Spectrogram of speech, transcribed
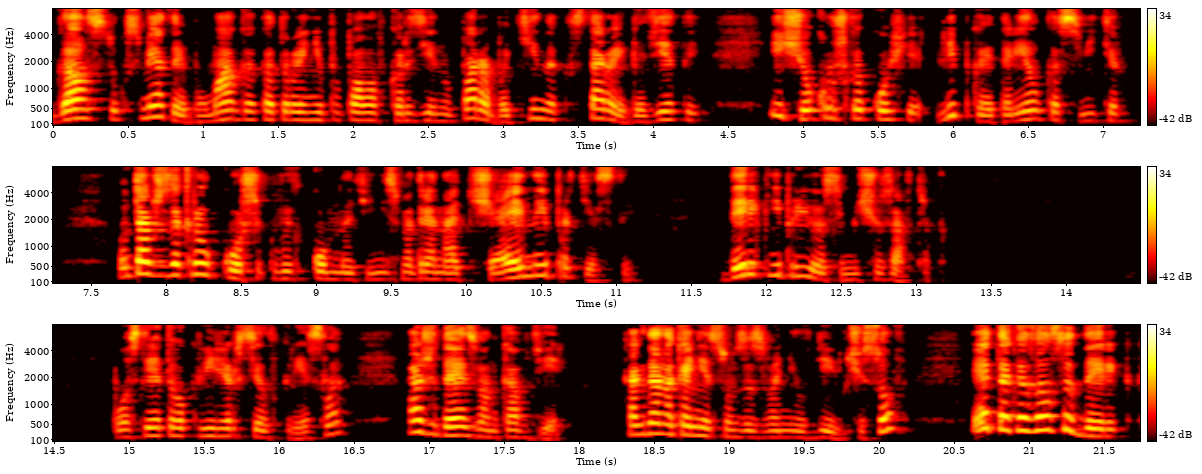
галстук, смятая бумага, которая не попала в корзину, пара ботинок, старые газеты, еще кружка кофе, липкая тарелка, свитер. Он также закрыл кошек в их комнате, несмотря на отчаянные протесты. Дерек не привез им еще завтрак. После этого Квиллер сел в кресло, ожидая звонка в дверь. Когда, наконец, он зазвонил в 9 часов, это оказался Дерек,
